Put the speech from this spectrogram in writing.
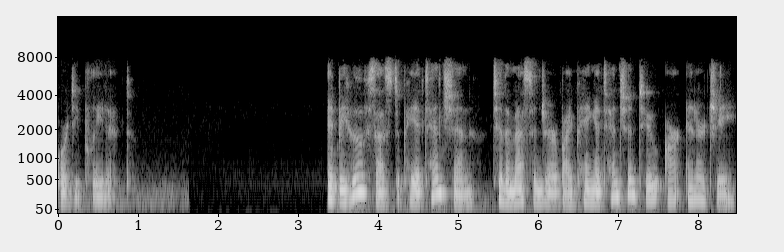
or deplete it. It behooves us to pay attention to the messenger by paying attention to our energy,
